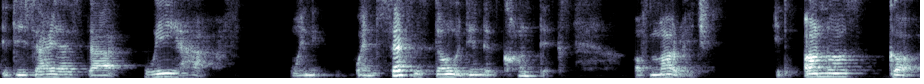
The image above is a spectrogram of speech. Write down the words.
the desires that we have. When, when sex is done within the context of marriage, it honors God.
